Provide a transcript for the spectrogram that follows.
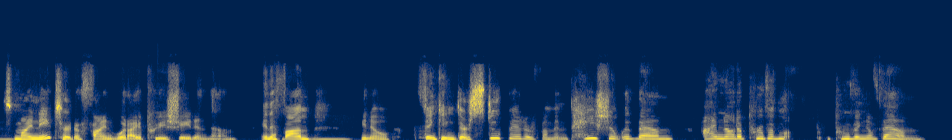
it's my nature to find what I appreciate in them. And if I'm, Mm. you know, thinking they're stupid or if I'm impatient with them, I'm not approving approving of them.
